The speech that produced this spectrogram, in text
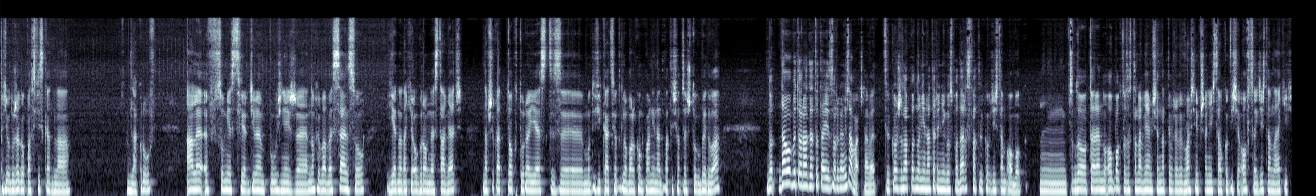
takiego dużego pastwiska dla dla krów, ale w sumie stwierdziłem później, że no chyba bez sensu jedno takie ogromne stawiać. Na przykład to, które jest z modyfikacji od Global Company na 2000 sztuk bydła. No dałoby to radę tutaj zorganizować nawet, tylko że na pewno nie na terenie gospodarstwa, tylko gdzieś tam obok. Mm, co do terenu obok, to zastanawiałem się nad tym, żeby właśnie przenieść całkowicie owce gdzieś tam na jakiś,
